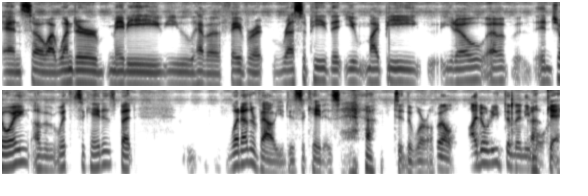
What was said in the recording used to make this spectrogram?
And so I wonder maybe you have a favorite recipe that you might be, you know, uh, enjoying with cicadas. But what other value do cicadas have to the world? Well, I don't eat them anymore. Okay.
